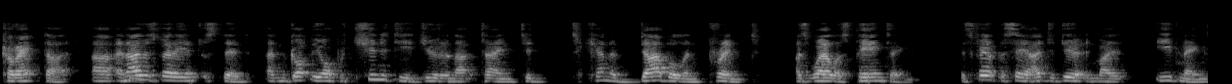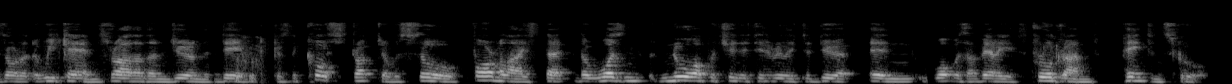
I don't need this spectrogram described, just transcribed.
correct that. Uh, and I was very interested and got the opportunity during that time to, to kind of dabble in print as well as painting. It's fair to say I had to do it in my evenings or at the weekends rather than during the day because the course structure was so formalized that there wasn't no opportunity really to do it in what was a very programmed painting school.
